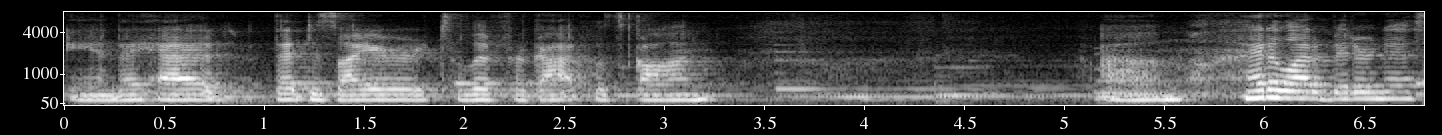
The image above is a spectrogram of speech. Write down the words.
And I had that desire to live for God was gone. I had a lot of bitterness,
